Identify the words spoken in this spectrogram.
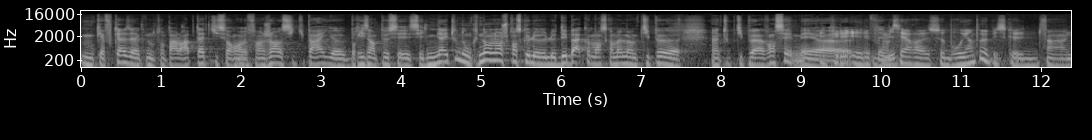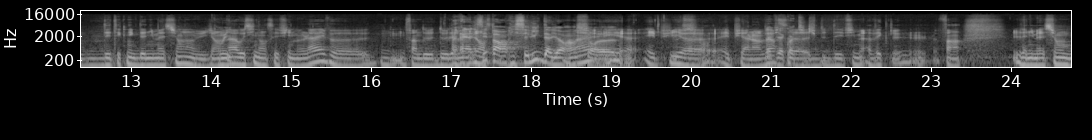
Moukafkaz, euh, dont on parlera peut-être, qui sort euh, fin juin aussi, qui pareil euh, brise un peu ces, ces lignes-là et tout. Donc non, non, je pense que le, le débat commence quand même un petit peu, un tout petit peu à avancer. Mais Et euh, puis les, et les frontières se brouillent un peu, puisque enfin, des techniques d'animation, il y en Oui. a aussi dans ces films live, euh, enfin de, de la réalisé par Henri Selick d'ailleurs. hein, Ouais, sur, et, euh, et puis, euh, et puis à l'inverse, euh, des films avec, enfin, l'animation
